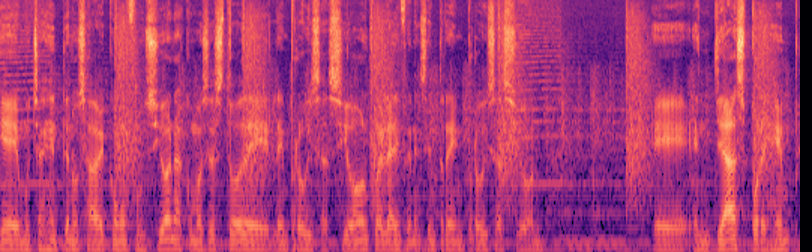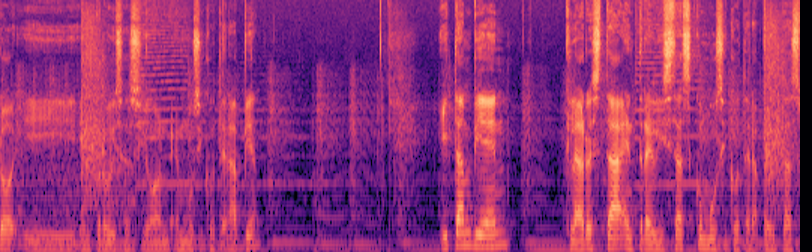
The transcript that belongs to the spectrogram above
que mucha gente no sabe cómo funciona, cómo es esto de la improvisación, cuál es la diferencia entre improvisación eh, en jazz, por ejemplo, y improvisación en musicoterapia. Y también, claro está, entrevistas con musicoterapeutas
